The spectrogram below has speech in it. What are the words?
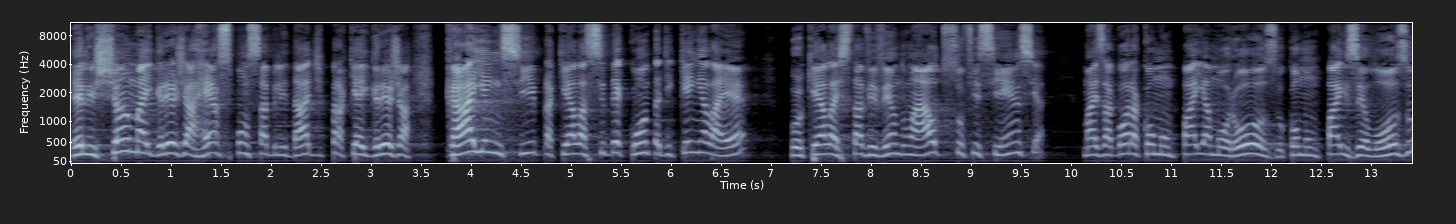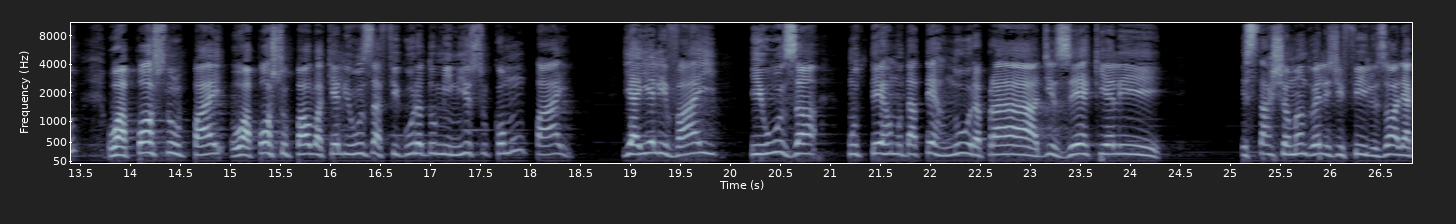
ele chama a igreja à responsabilidade para que a igreja caia em si, para que ela se dê conta de quem ela é, porque ela está vivendo uma autossuficiência, mas agora como um pai amoroso, como um pai zeloso, o apóstolo pai, o apóstolo Paulo aqui ele usa a figura do ministro como um pai. E aí ele vai e usa o termo da ternura para dizer que ele está chamando eles de filhos. Olha,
